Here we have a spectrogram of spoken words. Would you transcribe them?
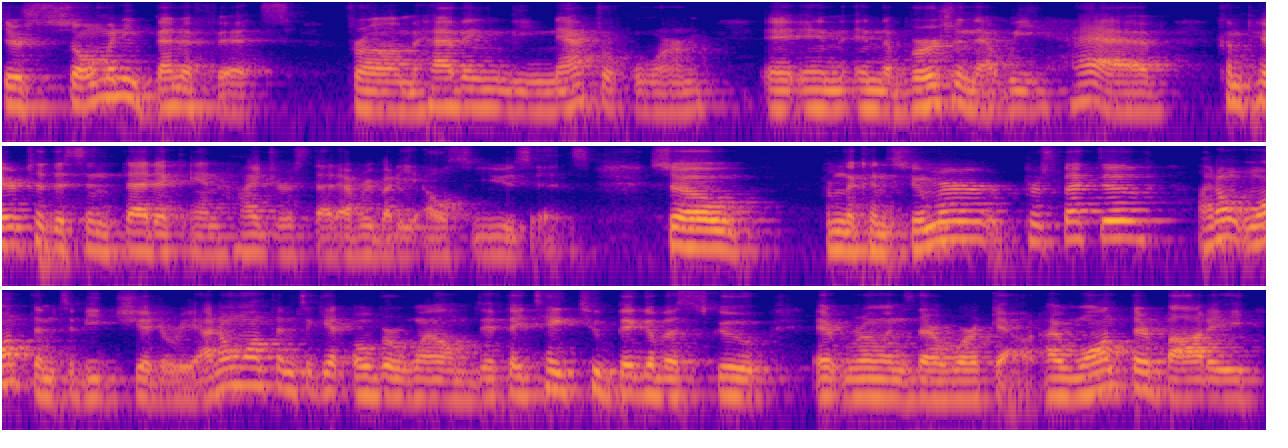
there's so many benefits from having the natural form in, in the version that we have compared to the synthetic anhydrous that everybody else uses. So from the consumer perspective, I don't want them to be jittery. I don't want them to get overwhelmed. If they take too big of a scoop, it ruins their workout. I want their body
